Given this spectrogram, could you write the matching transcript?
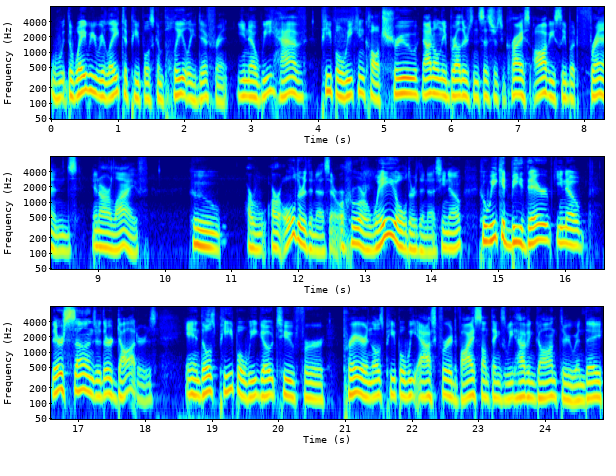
w- the way we relate to people is completely different. You know, we have people we can call true, not only brothers and sisters in Christ, obviously, but friends in our life who are are older than us or who are way older than us, you know, who we could be their, you know, their sons or their daughters. And those people we go to for prayer and those people we ask for advice on things we haven't gone through and they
